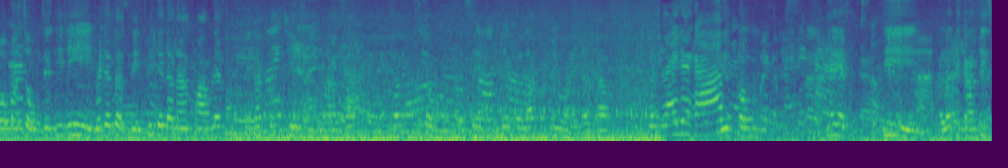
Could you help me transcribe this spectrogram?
พอมาส่งเสร็จที่นี่พระเจ้าตัดสินพิจารณาความแล้วเป็นนักท่องเที่ยวมาสักสักเที่ยวเปอร์เซ็นต์เนี่ยก็รับไม่ไหวนะครับไรด้วยครับหรือตรง เอ่ทพที่รัชกาลที่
